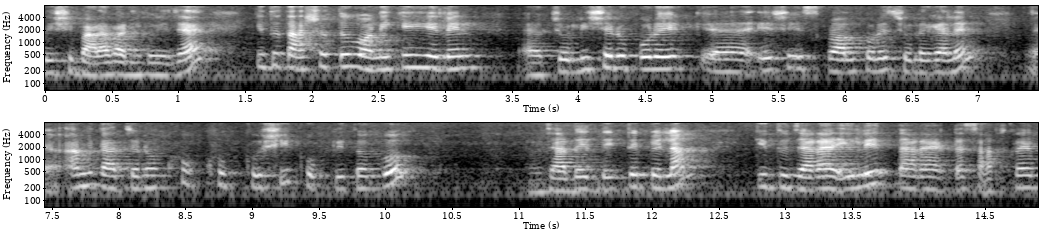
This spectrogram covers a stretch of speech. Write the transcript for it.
বেশি বাড়াবাড়ি হয়ে যায়। কিন্তু তার সত্ত্বেও অনেকেই এলেন চল্লিশের উপরে এসে স্ক্রল করে চলে গেলেন আমি তার জন্য খুব খুব খুশি, খুব কৃতজ্ঞ। যাদের দেখতে পেলাম, কিন্তু যারা এলেন তারা একটা সাবস্ক্রাইব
